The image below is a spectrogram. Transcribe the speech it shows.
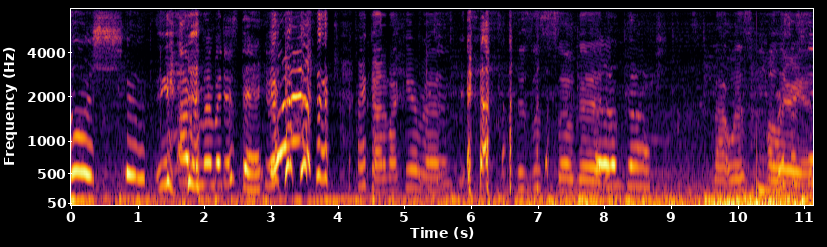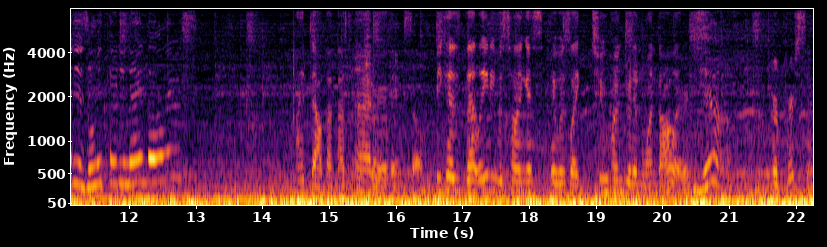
Oh shit! I remember this day. I caught it on camera. this is so oh, good. Oh gosh. That was hilarious. City is only thirty nine dollars doubt that that's the I don't think so. Because that lady was telling us it was like two hundred and one dollars. Yeah. Per person.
